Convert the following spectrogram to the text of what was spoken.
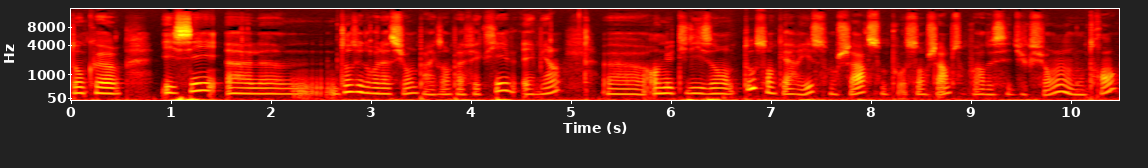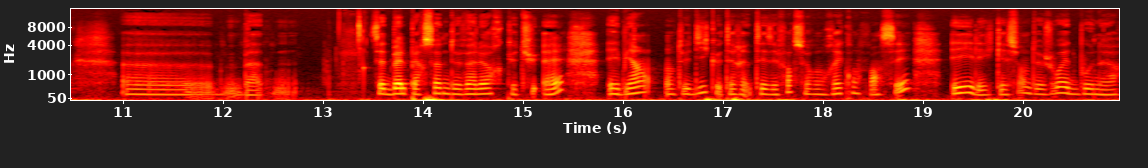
Donc euh, ici, euh, dans une relation, par exemple affective, eh bien, euh, en utilisant tout son charisme, son charme, son, pouvoir de séduction, en montrant bah, cette belle personne de valeur que tu es, eh bien, on te dit que tes, efforts seront récompensés et il est question de joie et de bonheur.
